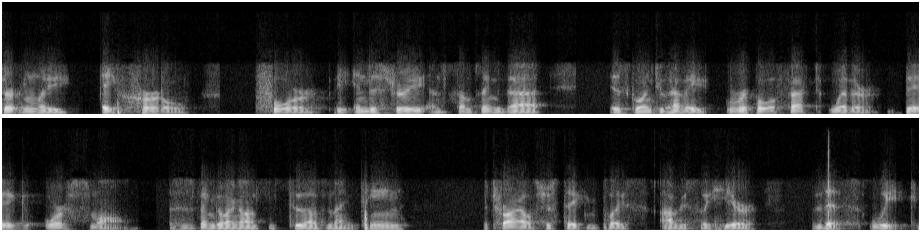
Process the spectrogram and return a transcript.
certainly a hurdle for the industry and something that is going to have a ripple effect, whether big or small. This has been going on since 2019. The trial is just taking place, obviously, here this week.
